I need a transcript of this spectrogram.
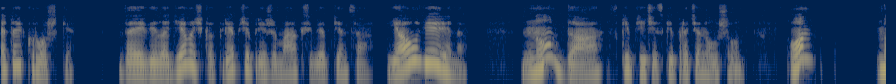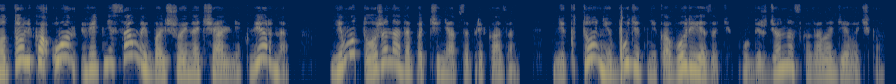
этой крошке. — заявила девочка, крепче прижимая к себе птенца. «Я уверена». «Ну да», — скептически протянул Шон. «Он... Но только он ведь не самый большой начальник, верно? Ему тоже надо подчиняться приказам. Никто не будет никого резать», — убежденно сказала девочка.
